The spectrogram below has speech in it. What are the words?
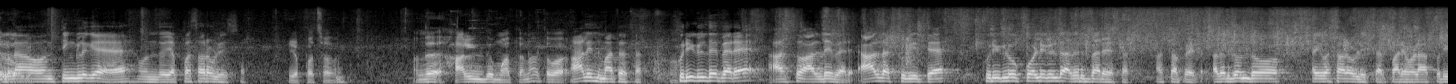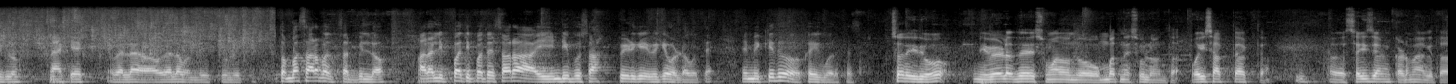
ಎಲ್ಲ ಒಂದು ತಿಂಗಳಿಗೆ ಒಂದು ಎಪ್ಪತ್ತು ಸಾವಿರ ಉಳಿಯುತ್ತೆ ಸರ್. ಎಪ್ಪತ್ತು ಸಾವಿರ? ಅಂದರೆ ಹಾಲಿಂದು ಮಾತನ ಅಥವಾ ಹಾಲಿಂದ ಮಾತ್ರ ಸರ್. ಕುರಿಗಳದೇ ಬೇರೆ ಹಸು ಹಾಲ್ದೇ ಬೇರೆ. ಹಾಲ್ದಷ್ಟು ಉಳಿಯುತ್ತೆ. ಕುರಿಗಳು ಕೋಳಿಗಳದ್ದು ಅದ್ರದ್ದು ಬೇರೆ ಸರ್ ಅದು ಸಪ್ರೇಟ್ ಅದ್ರದ್ದೊಂದು ಐವತ್ತು ಸಾವಿರ ಉಳಿತು ಸರ್ ಪಾರಿವಾಳ ಕುರಿಗಳು ಮ್ಯಾಕೆ ಅವೆಲ್ಲ ಅವೆಲ್ಲ ಒಂದು ಇಷ್ಟು ಉಳಿತು ತೊಂಬತ್ತು ಸಾವಿರ ಬರುತ್ತೆ ಸರ್ ಬಿಲ್ಲು. ಅದರಲ್ಲಿ ಇಪ್ಪತ್ತು ಇಪ್ಪತ್ತೈದು ಸಾವಿರ ಈ ಇಂಡಿ ಬೂಸ ಪೀಳಿಗೆ ಇವಿಗೆ ಹೊರಟೋಗುತ್ತೆ ಮಿಕ್ಕಿದ್ದು ಕೈಗೆ ಬರುತ್ತೆ ಸರ್. ಸರ್ ಇದು ನೀವು ಹೇಳೋದೇ ಸುಮಾರು ಒಂದು ಒಂಬತ್ತನೇ ಸೂಲು ಅಂತ. ವಯಸ್ಸಾಗ್ತಾ ಆಗ್ತಾ ಸೈಜ್ ಏನು ಕಡಿಮೆ ಆಗುತ್ತಾ?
